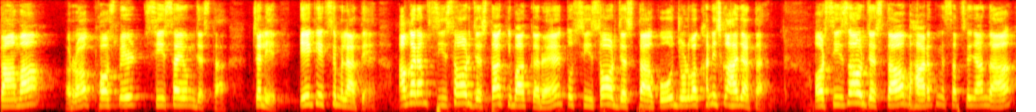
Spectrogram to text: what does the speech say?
तामा, रॉक फॉस्फेट, सीसा एवं जस्ता। चलिए एक एक से मिलाते हैं। अगर हम सीसा और जस्ता की बात कर रहे हैं तो सीसा और जस्ता को जुड़वा खनिज कहा जाता है। और सीसा और जस्ता भारत में सबसे ज़्यादा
